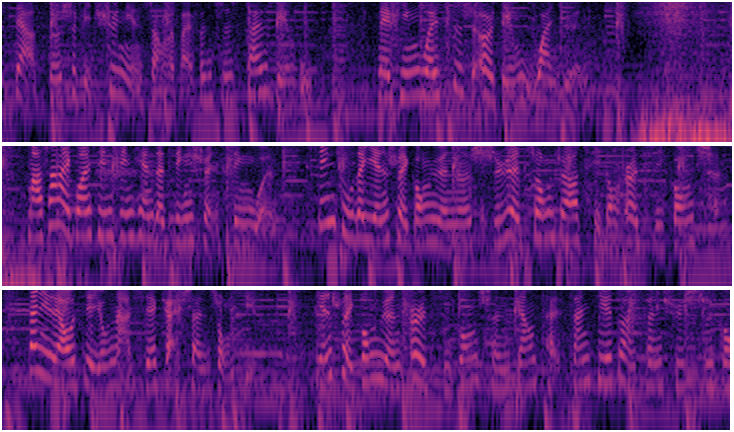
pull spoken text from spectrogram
价则是比去年涨了百分之三点五，每坪为四十二点五万元。马上来关心今天的精选新闻。新竹的盐水公园呢，十月中就要启动二期工程，带你了解有哪些改善重点。盐水公园二期工程将采三阶段分区施工，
